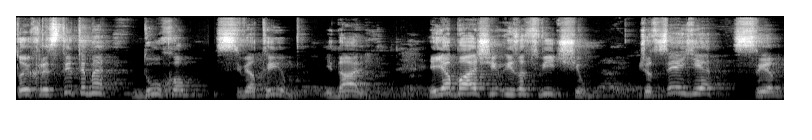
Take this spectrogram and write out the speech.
той хреститиме Духом Святим і далі. І я бачив і засвідчив, що це є Син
